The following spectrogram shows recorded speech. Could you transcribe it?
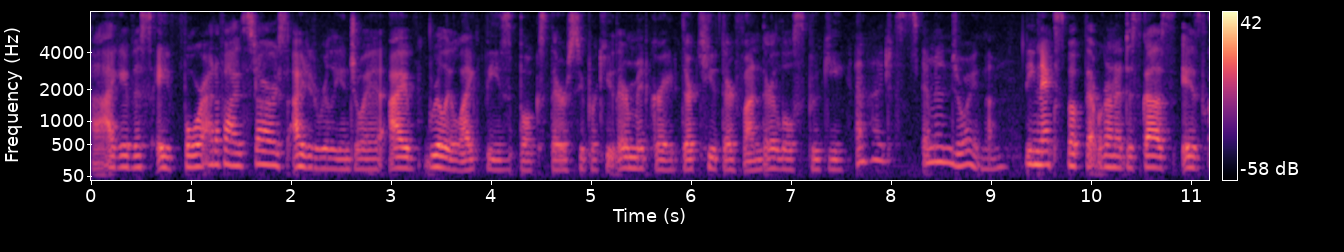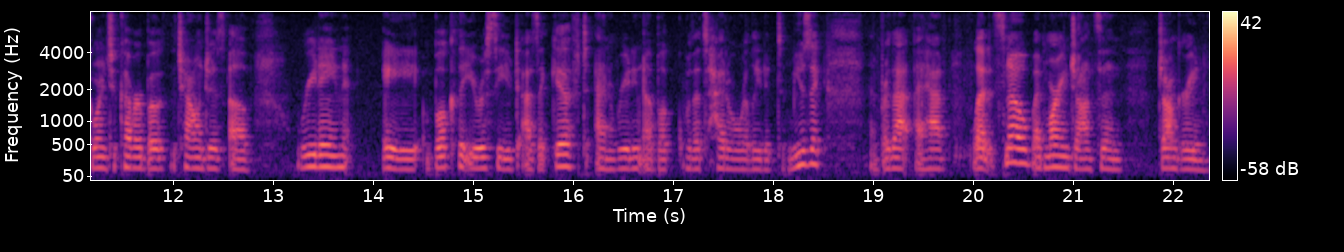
Uh, I gave this a 4 out of 5 stars. I did really enjoy it. I really like these books. They're super cute. They're mid-grade. They're cute. They're fun. They're a little spooky. And I just am enjoying them. The next book that we're going to discuss is going to cover both the challenges of reading a book that you received as a gift and reading a book with a title related to music. And for that I have Let It Snow by Maureen Johnson, John Green,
